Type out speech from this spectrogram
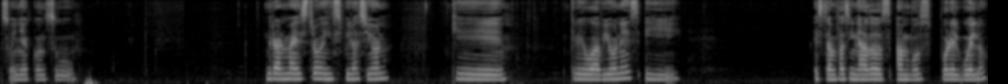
sueña con su gran maestro e inspiración que creó aviones y están fascinados ambos por el vuelo.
